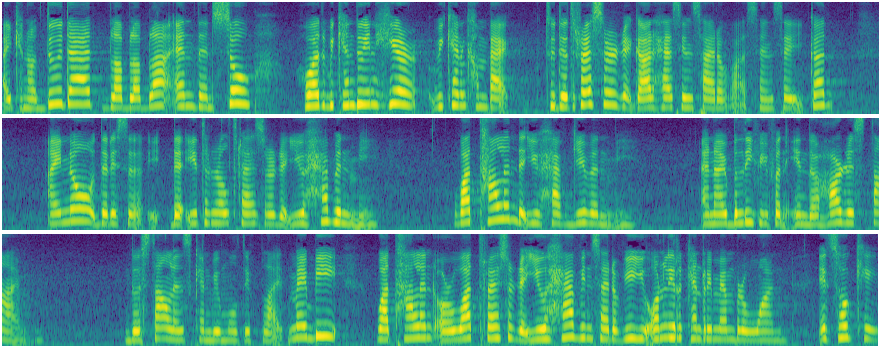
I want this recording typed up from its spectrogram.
I cannot do that. Blah blah blah. And then so, what we can do in here, we can come back to the treasure that God has inside of us and say, God, I know there is a, the eternal treasure that you have in me, what talent that you have given me. And I believe even in the hardest time, those talents can be multiplied. Maybe what talent or what treasure that you have inside of you, you only can remember one. It's okay.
